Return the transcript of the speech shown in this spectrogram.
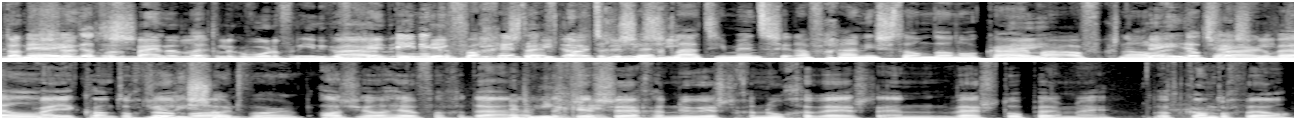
Dat, Nee, is, dat dat is- bijna de letterlijke woorden van Ineke Maar van Gent. Ik Ineke denk, van Gent heeft niet nooit gezegd... missie. laat die mensen in Afghanistan dan elkaar Nee. maar afknallen. Nee, en dat dat waren wel Maar je kan toch wel jullie gewoon, soort woorden. als je al heel veel gedaan Heb hebt, een keer zeggen... nu is het genoeg geweest en wij stoppen ermee. Dat kan toch wel?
